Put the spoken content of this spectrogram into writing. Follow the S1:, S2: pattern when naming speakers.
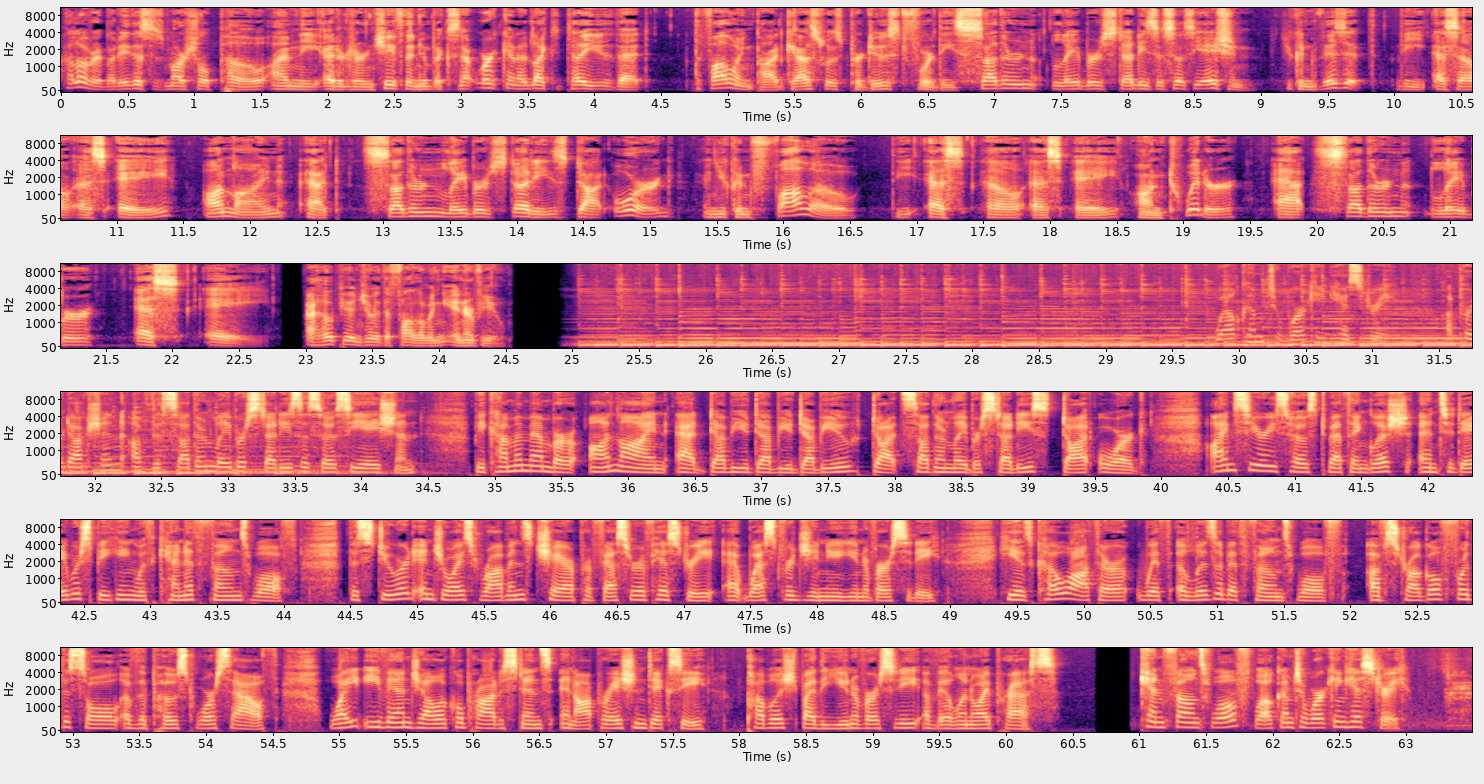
S1: Hello, everybody. This is Marshall Poe. I'm the editor in chief of the New Books Network, and I'd like to tell you that the following podcast was produced for the Southern Labor Studies Association. You can visit the SLSA online at southernlaborstudies.org, and you can follow the SLSA on Twitter at Southern Labor SA. I hope you enjoy the following interview.
S2: Welcome to Working History, a production of the Southern Labor Studies Association. Become a member online at www.southernlaborstudies.org. I'm series host Beth English, and today we're speaking with Kenneth Fones Wolf, the Stewart and Joyce Robbins Chair Professor of History at West Virginia University. He is co author with Elizabeth Fones Wolf of Struggle for the Soul of the Post War South White Evangelical Protestants and Operation Dixie published by the University of Illinois Press. Ken Fones Wolf, welcome to Working History.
